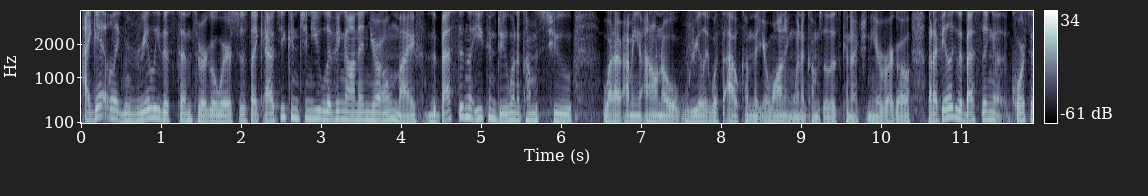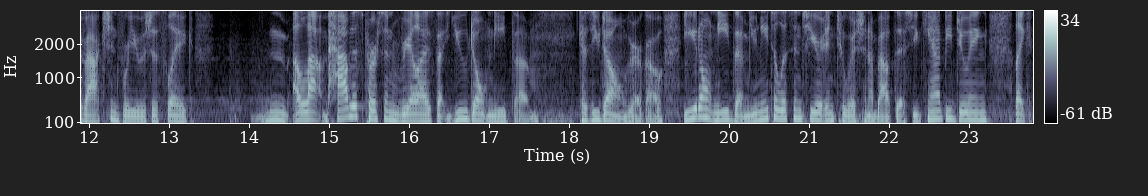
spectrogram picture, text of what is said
i get like really this sense virgo where it's just like as you continue living on in your own life the best thing that you can do when it comes to what I, I, mean i don't know really what the outcome that you're wanting when it comes to this connection here virgo but i feel like the best thing course of action for you is just like allow have this person realize that you don't need them. Because you don't virgo. You don't need them. You need to listen to your intuition about this. You can't be doing like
